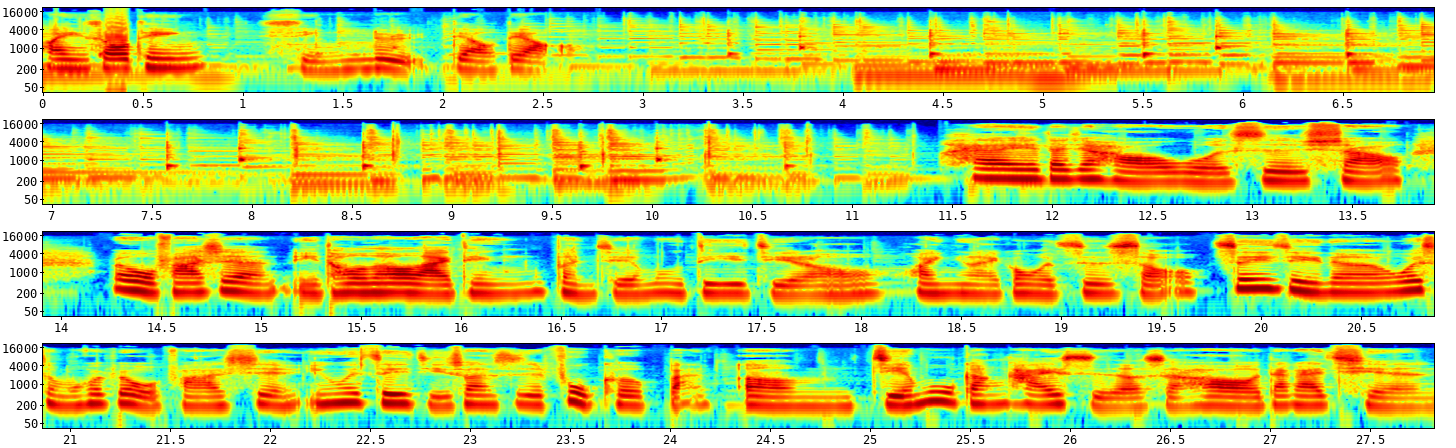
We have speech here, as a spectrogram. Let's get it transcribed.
欢迎收听《行旅调调》。嗨，大家好，我是邵。被我发现你偷偷来听本节目第一集喽，欢迎来跟我自首。这一集呢，为什么会被我发现？因为这一集算是复刻版。嗯，节目刚开始的时候，大概前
